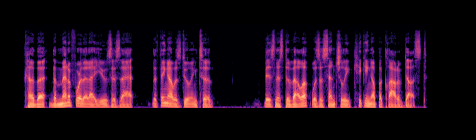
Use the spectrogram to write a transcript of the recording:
kind of the the metaphor that I use is that the thing I was doing to business develop was essentially kicking up a cloud of dust.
